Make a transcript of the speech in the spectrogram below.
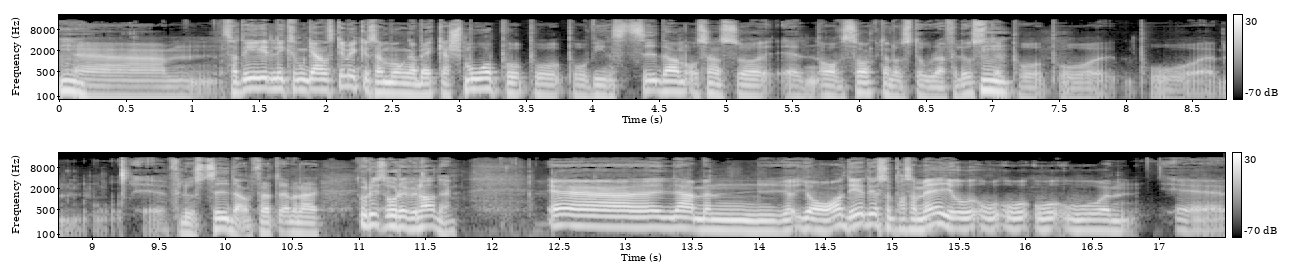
Mm. så det är liksom ganska mycket så här många bäckar små på, på, på vinstsidan och sen så en avsaknad av stora förluster mm. på, på, på eh, förlustsidan. För att, jag menar, och det är så du vill ha det? Eh, nej men ja, det är det som passar mig och, och, och, och eh,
